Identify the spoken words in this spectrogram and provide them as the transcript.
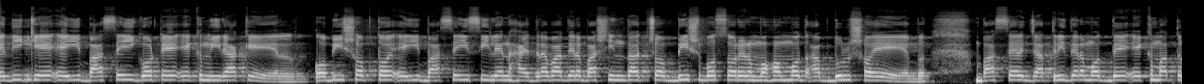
এদিকে এই বাসেই ঘটে এক মিরাকেল। অভিশপ্ত এই বাসেই ছিলেন হায়দ্রাবাদের বাসিন্দা চব্বিশ বছরের মোহাম্মদ আব্দুল শোয়েব। বাসের যাত্রীদের মধ্যে একমাত্র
